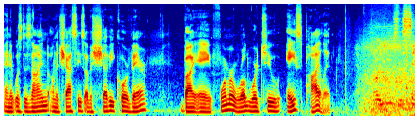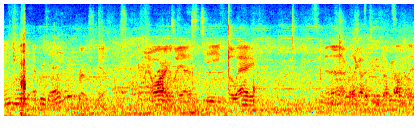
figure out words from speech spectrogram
and it was designed on the chassis of a Chevy Corvair by a former World War II ace pilot. Oh, you use the same word every day? Roast, yeah. My my S, T, O, A. And then I feel like I a oh, good job all of it.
